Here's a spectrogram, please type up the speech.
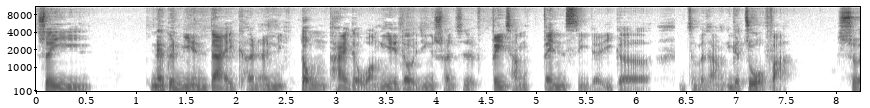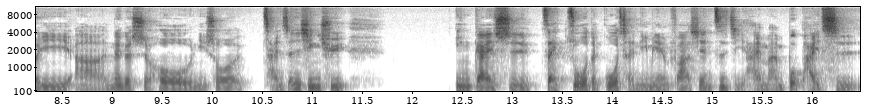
所以那个年代可能你动态的网页都已经算是非常 fancy 的一个怎么讲一个做法。所以啊，那个时候你说产生兴趣，应该是在做的过程里面发现自己还蛮不排斥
